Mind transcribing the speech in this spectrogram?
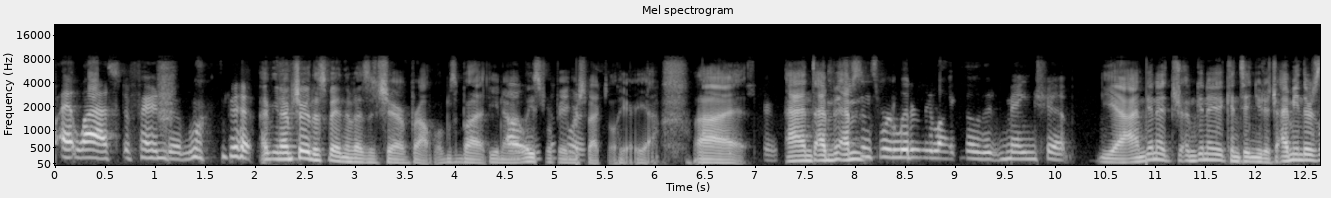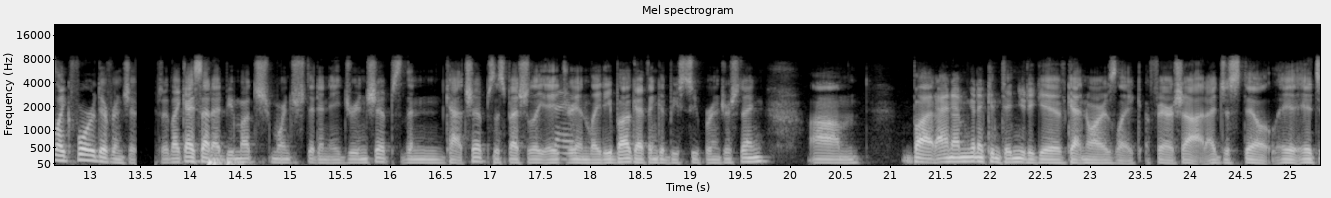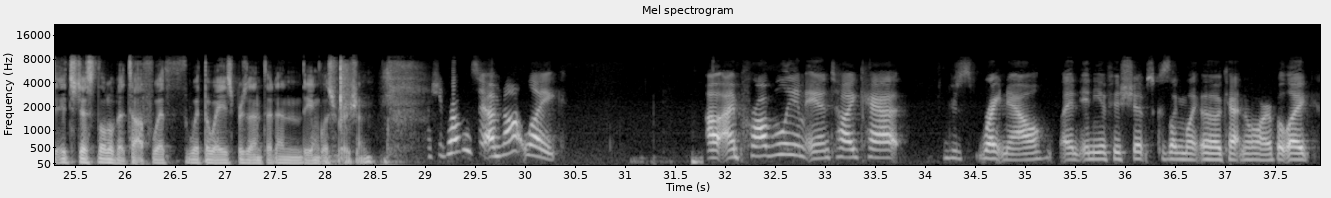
at last a fandom. I mean, I'm sure this fandom has its share of problems, but you know, at Oh, least we're being course. respectful here. Yeah. Uh, and I'm, I'm Since we're literally like the, the main ship. Yeah, I'm gonna I'm gonna continue to. Try. I mean, there's like four different ships. Like I said, I'd be much more interested in Adrien ships than cat ships, especially Adrien Ladybug. I think it'd be super interesting. Um, but and I'm gonna continue to give Cat Noir's like a fair shot. I just still it, it's it's just a little bit tough with with the way he's presented in the English version. I should probably say I'm not like I, I probably am anti-cat just right now in any of his ships because I'm like uh cat noir, but like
